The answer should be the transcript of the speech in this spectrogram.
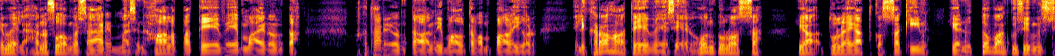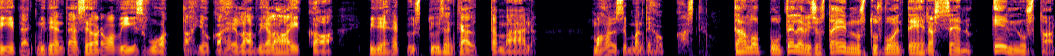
Ja meillähän on Suomessa äärimmäisen halpa TV-mainonta, koska tarjontaa on niin valtavan paljon – Eli rahaa TVC on tulossa ja tulee jatkossakin. Ja nyt on vain kysymys siitä, että miten tämä seuraava viisi vuotta, joka heillä on vielä aikaa, miten he pystyvät sen käyttämään mahdollisimman tehokkaasti. Tähän loppuu televisiosta ennustus. Voin tehdä sen. Ennustan,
